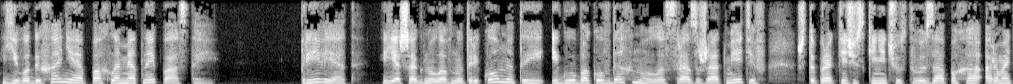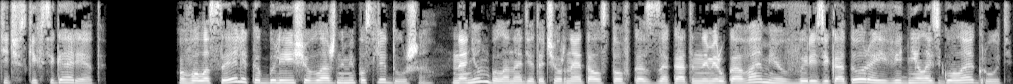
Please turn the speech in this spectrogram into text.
Его дыхание пахло мятной пастой. «Привет», я шагнула внутрь комнаты и глубоко вдохнула, сразу же отметив, что практически не чувствую запаха ароматических сигарет. Волосы Элика были еще влажными после душа. На нем была надета черная толстовка с закатанными рукавами, в вырезе которой виднелась голая грудь.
